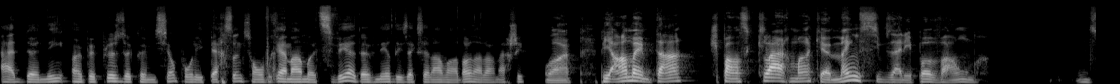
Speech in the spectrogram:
à donner un peu plus de commissions pour les personnes qui sont vraiment motivées à devenir des excellents vendeurs dans leur marché. Ouais. Puis en même temps, je pense clairement que même si vous n'allez pas vendre du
